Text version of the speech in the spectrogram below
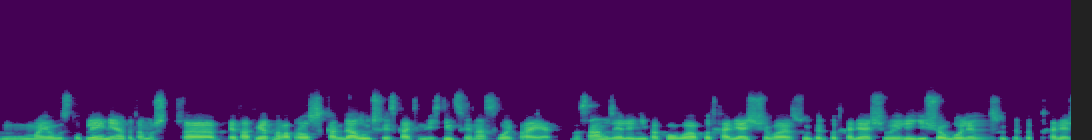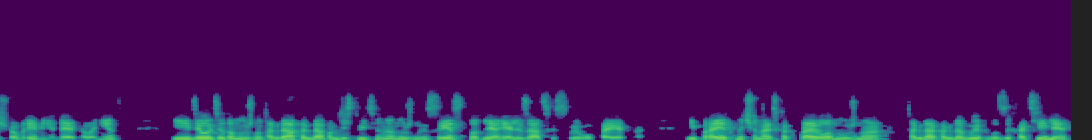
мое выступление? Потому что это ответ на вопрос, когда лучше искать инвестиции на свой проект. На самом деле никакого подходящего, супер подходящего или еще более супер подходящего времени для этого нет. И делать это нужно тогда, когда вам действительно нужны средства для реализации своего проекта. И проект начинать, как правило, нужно тогда, когда вы этого захотели,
